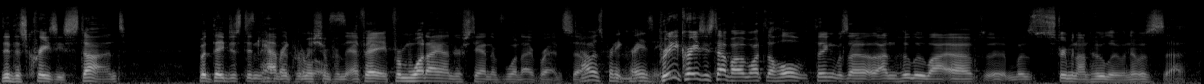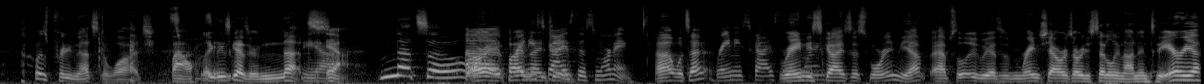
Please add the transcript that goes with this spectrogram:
did this crazy stunt, but they just didn't just have the permission the from the FAA, from what I understand of what I've read. So That was pretty crazy. Pretty crazy stuff. I watched the whole thing was uh, on Hulu, uh, was streaming on Hulu, and it was, uh, it was pretty nuts to watch. Wow. Like, these guys are nuts. Yeah. yeah. Not so. All right, Uh, rainy skies this morning. Uh, what's that? Rainy skies this Rainy morning? skies this morning. Yep, absolutely. We have some rain showers already settling on into the area.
